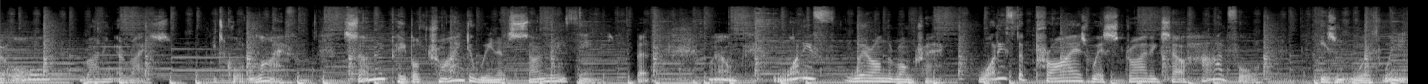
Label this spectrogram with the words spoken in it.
We're all running a race. It's called life. So many people trying to win at so many things. But, well, what if we're on the wrong track? What if the prize we're striving so hard for isn't worth winning?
